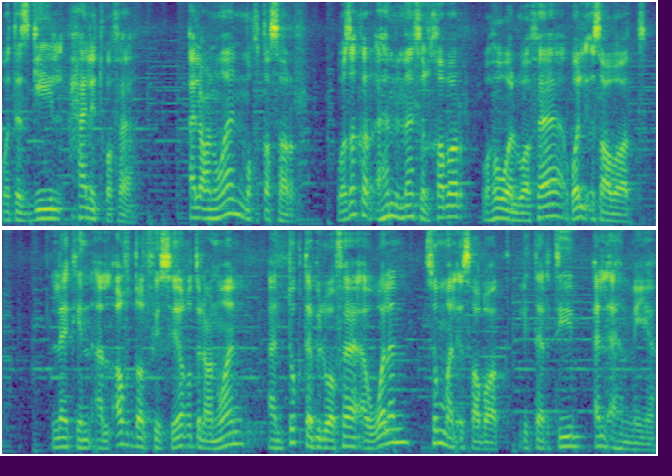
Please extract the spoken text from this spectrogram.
وتسجيل حالة وفاة. العنوان مختصر وذكر أهم ما في الخبر وهو الوفاة والإصابات. لكن الأفضل في صياغة العنوان أن تكتب الوفاة أولا ثم الإصابات لترتيب الأهمية.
